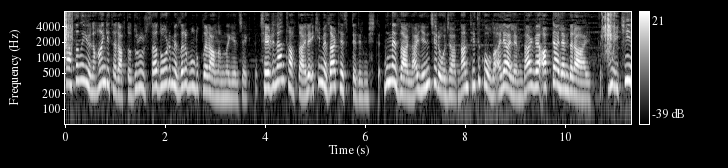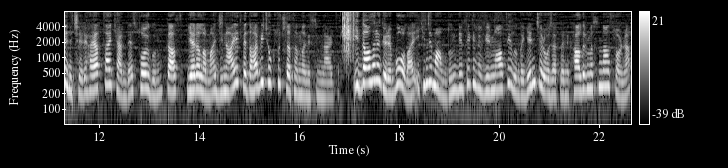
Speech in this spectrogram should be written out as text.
Tahtanın yönü hangi tarafta durursa doğru mezarı buldukları anlamına gelecekti. Çevrilen tahtayla iki mezar tespit edilmişti. Bu mezarlar Yeniçeri Ocağı'ndan Tetikoğlu Ali Alemdar ve Abdi Alemdar'a aitti. Bu iki Yeniçeri hayattayken de soygun, gasp, yaralama, cinayet ve daha birçok suçla tanınan isimlerdi. İddialara göre bu olay 2. Mahmud'un 1826 yılında Yeniçeri ocaklarını kaldırmasından sonra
